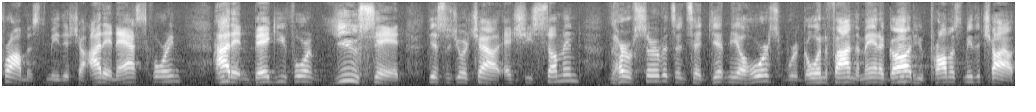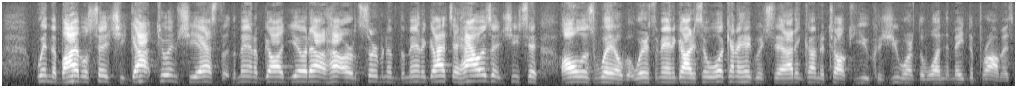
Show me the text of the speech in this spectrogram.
promised me this child. I didn't ask for him. I didn't beg you for him. You said this is your child. And she summoned her servants and said, Get me a horse. We're going to find the man of God who promised me the child. When the Bible said she got to him, she asked that the man of God yelled out, How, or the servant of the man of God said, How is it? And she said, All is well. But where's the man of God? He said, well, What kind of head? She said, I didn't come to talk to you because you weren't the one that made the promise.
